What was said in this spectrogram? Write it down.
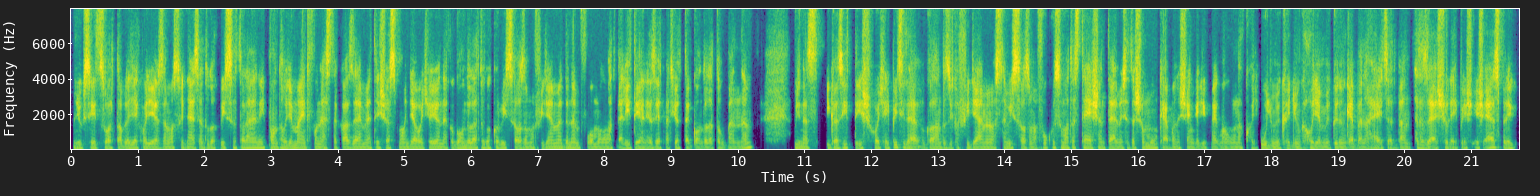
mondjuk szétszórtabb legyek, vagy érzem azt, hogy nehezen tudok visszatalálni. Pont ahogy a mindfulness-nek az elmélet is azt mondja, hogy ha jönnek a gondolatok, akkor visszahozom a figyelmet, de nem fogom magamat elítélni azért, mert jöttek gondolatok bennem. Ugyanez igaz itt is, hogyha egy picit elgalandozik a figyelmem, aztán visszahozom a fókuszomat, az teljesen természetes a munkában, és engedjük meg magunknak, hogy úgy működjünk, ahogyan működünk ebben a helyzetben. Ez az első lépés. És ez pedig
